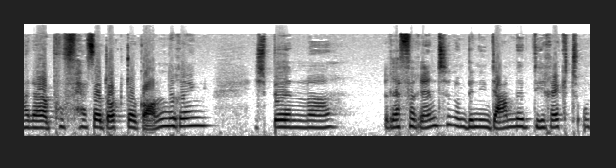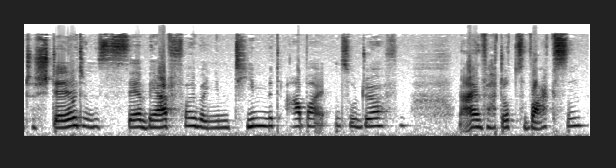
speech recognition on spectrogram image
der Professor Dr. Gondering. Ich bin äh, Referentin und bin ihm damit direkt unterstellt und es ist sehr wertvoll, bei ihm im Team mitarbeiten zu dürfen und einfach dort zu wachsen.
